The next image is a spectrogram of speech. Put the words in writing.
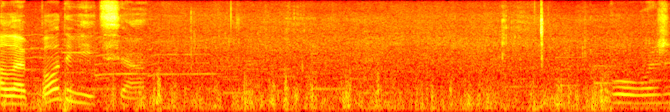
Але подивіться. Боже.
